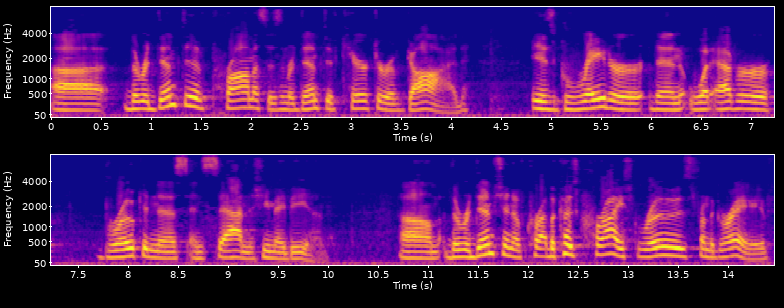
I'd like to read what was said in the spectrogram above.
uh, the redemptive promises and redemptive character of God is greater than whatever brokenness and sadness you may be in. Um, the redemption of Christ, because Christ rose from the grave,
